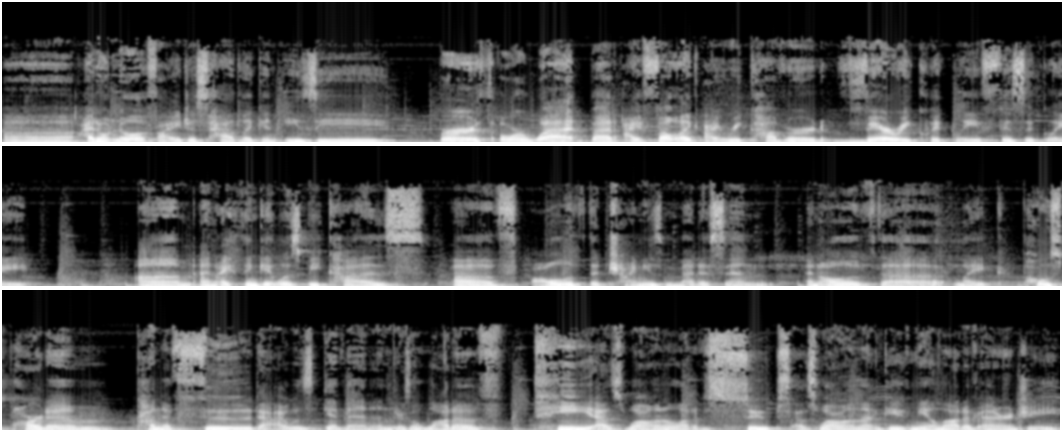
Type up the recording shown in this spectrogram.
uh, I don't know if I just had like an easy birth or what, but I felt like I recovered very quickly physically. Um, and I think it was because of all of the Chinese medicine and all of the like postpartum kind of food that I was given. And there's a lot of tea as well and a lot of soups as well. And that gave me a lot of energy.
